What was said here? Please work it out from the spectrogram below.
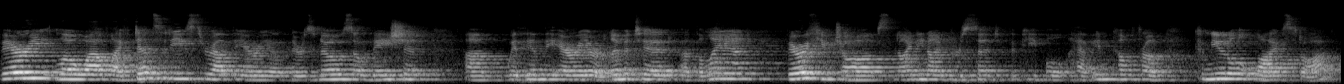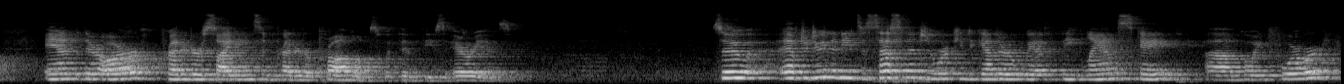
Very low wildlife densities throughout the area. There's no zonation um, within the area are limited of the land. Very few jobs. 99% of the people have income from communal livestock. And there are predator sightings and predator problems within these areas. So after doing the needs assessment and working together with the landscape uh, going forward,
